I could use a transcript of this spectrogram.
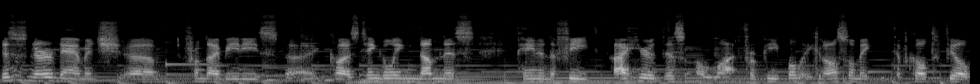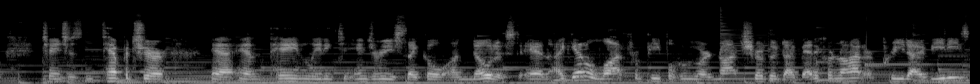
this is nerve damage um, from diabetes, uh, cause tingling, numbness, pain in the feet. I hear this a lot from people. It can also make it difficult to feel changes in temperature and pain leading to injuries that go unnoticed. And I get a lot from people who are not sure if they're diabetic or not, or pre-diabetes,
